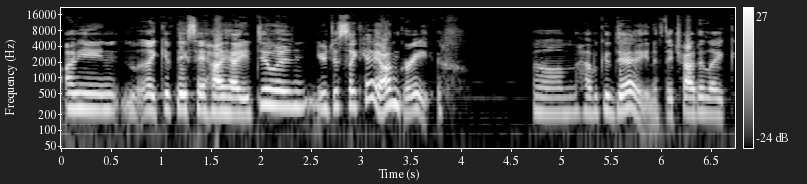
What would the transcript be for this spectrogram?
I mean, like if they say hi, how you doing? You're just like, hey, I'm great. Um, have a good day. And if they try to like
